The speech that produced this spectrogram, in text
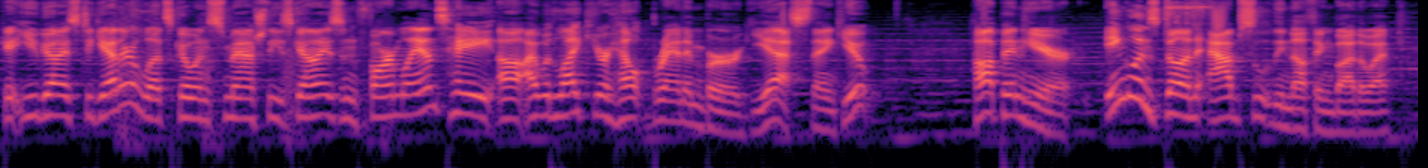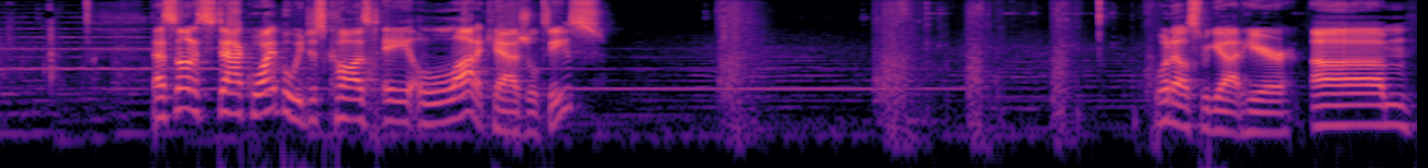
Get you guys together. Let's go and smash these guys in farmlands. Hey, uh, I would like your help, Brandenburg. Yes, thank you. Hop in here. England's done absolutely nothing, by the way. That's not a stack wipe, but we just caused a lot of casualties. What else we got here? Um...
